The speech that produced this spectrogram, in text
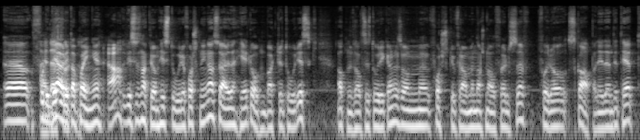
Uh, for Nei, det, det er jo litt av poenget. Ja. Hvis vi snakker om historieforskninga, så er det helt åpenbart retorisk. 1800-tallshistorikerne som eh, forsker fram en nasjonalfølelse for å skape en identitet.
